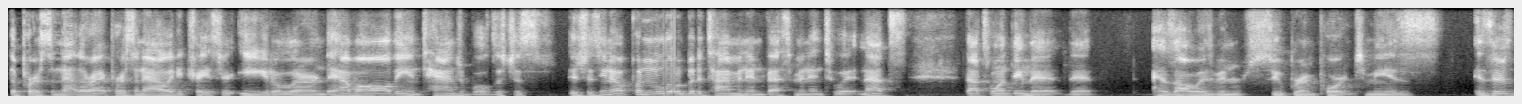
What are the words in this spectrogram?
the person that the right personality traits. They're eager to learn. They have all the intangibles. It's just it's just you know putting a little bit of time and investment into it. And that's that's one thing that that has always been super important to me. Is is there's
